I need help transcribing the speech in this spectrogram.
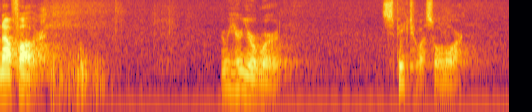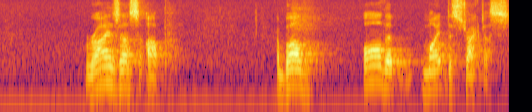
And now, Father, may we hear your word. Speak to us, O Lord. Rise us up above all that might distract us.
